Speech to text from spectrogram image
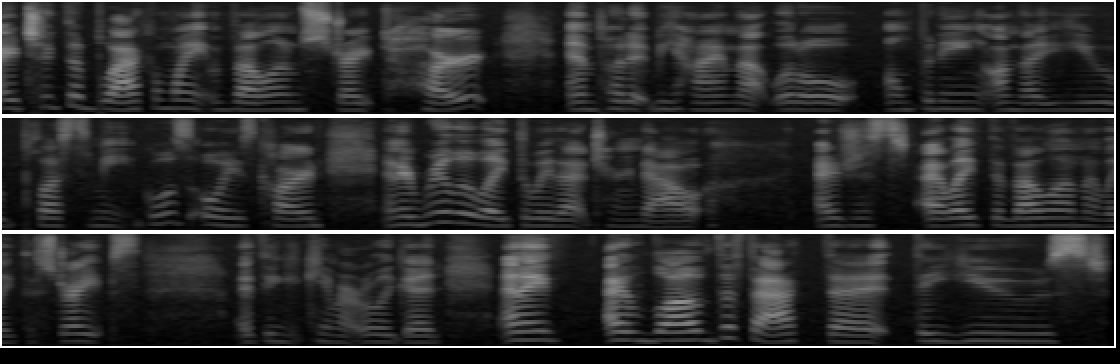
I took the black and white vellum striped heart and put it behind that little opening on the U plus me equals always card. And I really like the way that turned out. I just, I like the vellum, I like the stripes. I think it came out really good. And I, I love the fact that they used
